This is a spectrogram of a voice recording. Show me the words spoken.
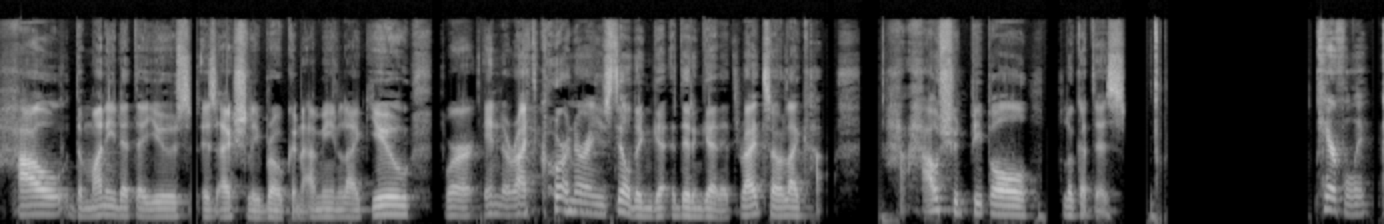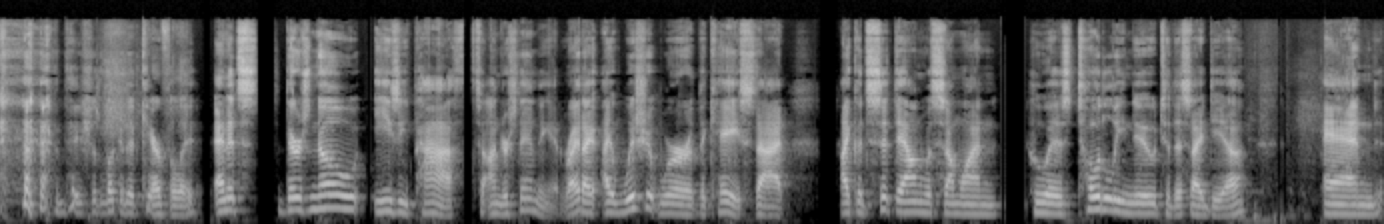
how the money that they use is actually broken? I mean, like you were in the right corner and you still didn't get didn't get it, right? So, like, how should people look at this? Carefully. they should look at it carefully. And it's there's no easy path to understanding it, right? I, I wish it were the case that I could sit down with someone who is totally new to this idea and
